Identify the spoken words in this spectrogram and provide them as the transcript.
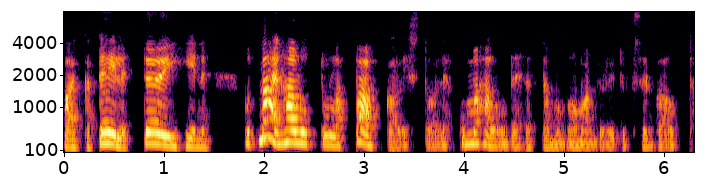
vaikka teille töihin, mutta mä en halua tulla palkkalistoille, kun mä haluan tehdä tämän mun oman yrityksen kautta.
